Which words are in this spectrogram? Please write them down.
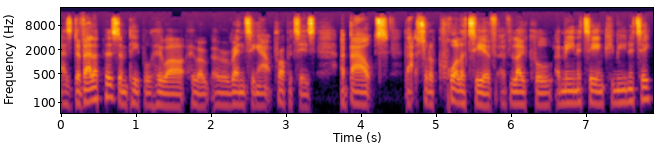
as developers and people who are who are, are, renting out properties about that sort of quality of, of local amenity and community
